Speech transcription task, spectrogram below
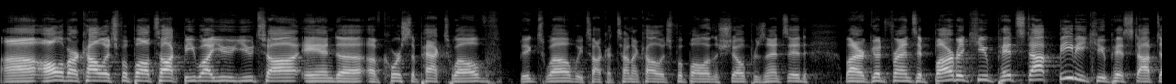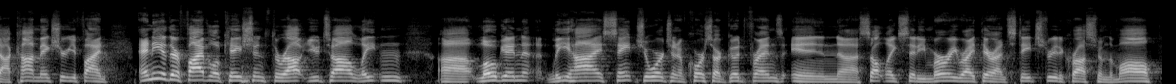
Uh, all of our college football talk, BYU, Utah, and uh, of course the Pac 12, Big 12. We talk a ton of college football on the show, presented by our good friends at Barbecue Pit Stop, bbqpitstop.com. Make sure you find any of their five locations throughout Utah, Layton, uh, Logan, Lehi, St. George, and of course our good friends in uh, Salt Lake City, Murray, right there on State Street across from the mall.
